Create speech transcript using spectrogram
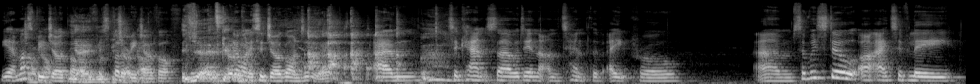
Yeah, it must Jog be jog off. Yeah, it be got to be jog off. Yeah, it's gotta don't want it to jog on, do we? um, to cancer, we're doing that on the tenth of April. Um, so we still are actively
